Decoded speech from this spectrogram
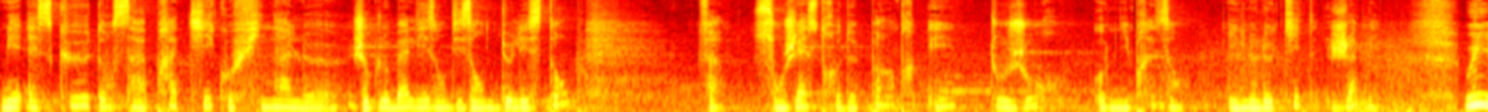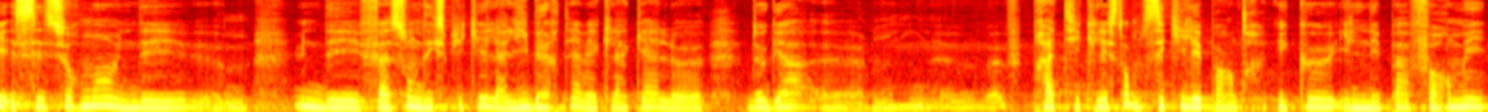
mais est-ce que dans sa pratique, au final, euh, je globalise en disant de l'estampe, son geste de peintre est toujours omniprésent il ne le quitte jamais. Oui, c'est sûrement une des, euh, une des façons d'expliquer la liberté avec laquelle euh, Degas euh, pratique l'estampe, c'est qu'il est peintre et qu'il n'est pas formé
